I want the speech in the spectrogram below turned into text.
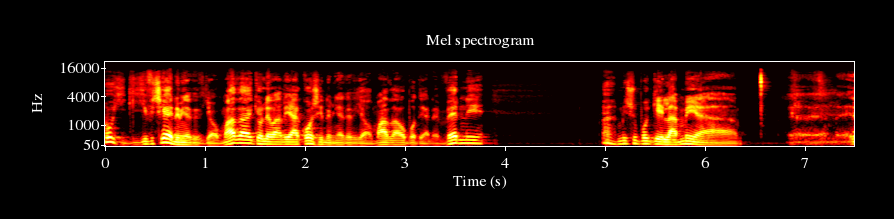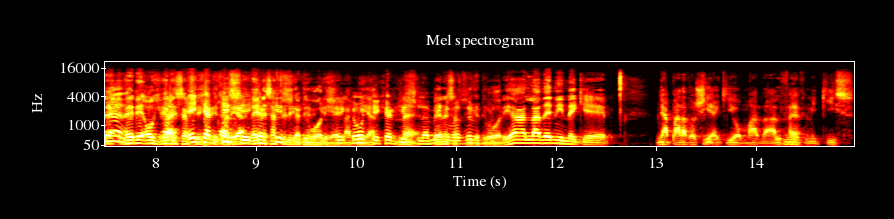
Όχι, και η φυσικά είναι μια τέτοια ομάδα και ο Λεβαδιακός είναι μια τέτοια ομάδα όποτε ανεβαίνει. Α, μη σου πω και η Λαμία. ε, Ναι. δεν, είναι- όχι, δεν είναι σε αυτή Έχει την κατηγορία. αρχίσει, Δεν είναι έχει σε αυτή την αρχίσει, κατηγορία. η έχει- Λαμία. όχι, έχει αρχίσει η Ναι, Λαμία Δεν είναι και σε αυτή την μαζεύει κατηγορία, αλλά δεν είναι και μια παραδοσιακή ομάδα αλφα εθνικής.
